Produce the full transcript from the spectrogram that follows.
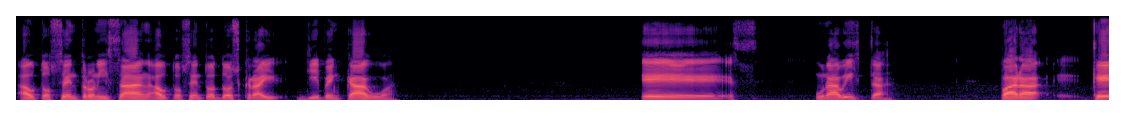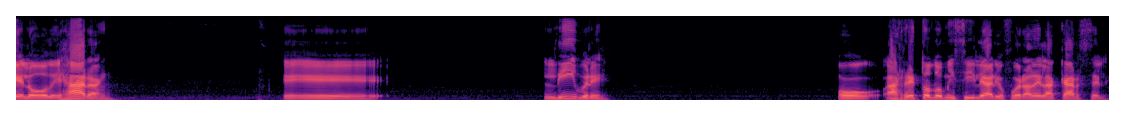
Autocentro Nissan, Autocentro Dodge Cry Jeep en Cagua, eh, una vista para que lo dejaran eh, libre o arresto domiciliario fuera de la cárcel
